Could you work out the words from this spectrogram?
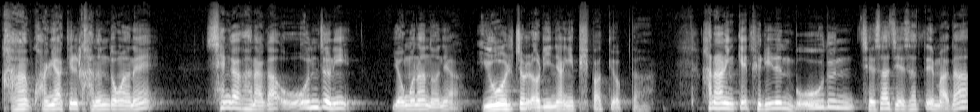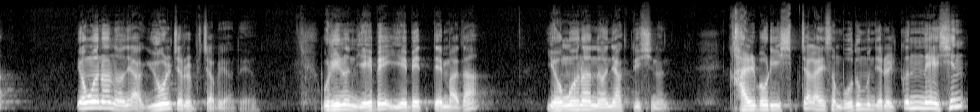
가- 광야길 가는 동안에 생각 하나가 온전히 영원한 언약, 유월절 어린 양이 피밖에 없다. 하나님께 드리는 모든 제사 제사 때마다 영원한 언약, 유월절을 붙잡아야 돼요. 우리는 예배 예배 때마다 영원한 언약 되시는 갈보리 십자가에서 모든 문제를 끝내신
